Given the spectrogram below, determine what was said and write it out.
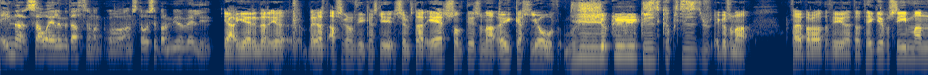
Einar sá eiginlega myndi allt saman og hann stóð sér bara mjög vel í því. Já, ég er reyndar, ég beðast afsakanar því kannski sumstaðar er svolítið svona auka hljóð, eitthvað svona, það er bara þetta því þetta tekið upp á síman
